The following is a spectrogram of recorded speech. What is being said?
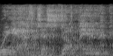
We have to stop him.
